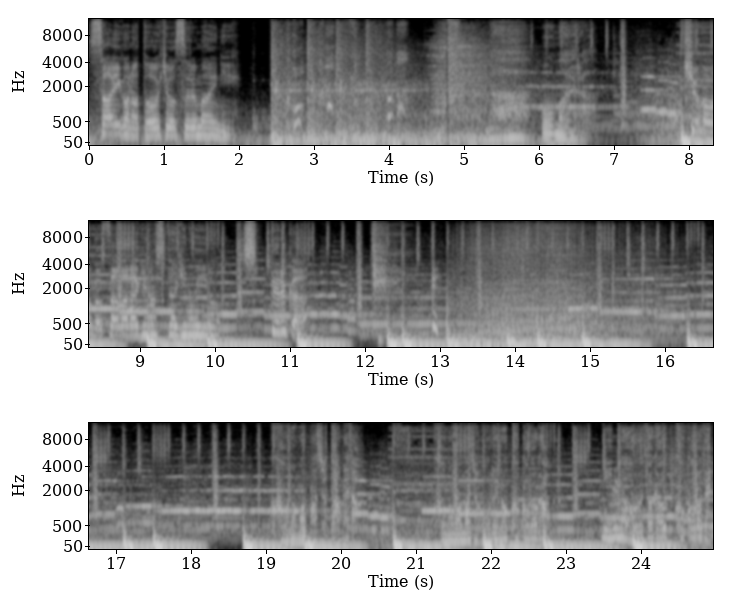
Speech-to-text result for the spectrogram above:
最後の投票する前にお前ら。今日の沢ぎの下着の色知ってるか？このままじゃダメだ。このままじゃ俺の心がみんなを疑う心で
